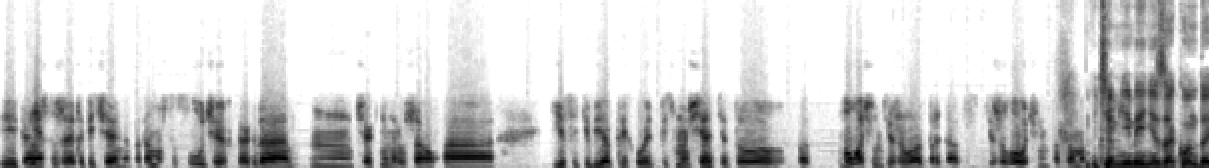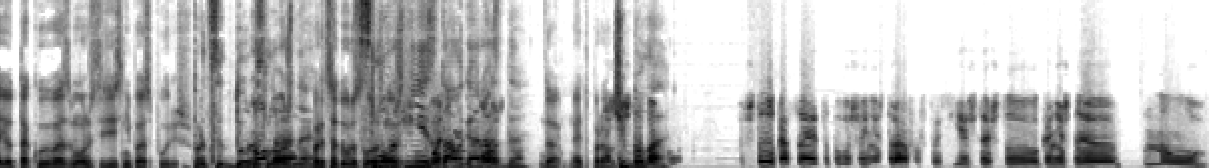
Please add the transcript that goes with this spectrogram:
И, конечно же, это печально, потому что случаев, когда м, человек не нарушал, а если тебе приходит письмо счастья, то ну, очень тяжело отбрыкаться. Тяжело очень потом Но, Ну, тем не менее, закон дает такую возможность, и здесь не поспоришь. Процедура Ну да. сложная. Процедура сложная. Сложнее очень, да. стало гораздо. Да, это правда. Чем что была. Что касается повышения штрафов, то есть я считаю, что, конечно, ну,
